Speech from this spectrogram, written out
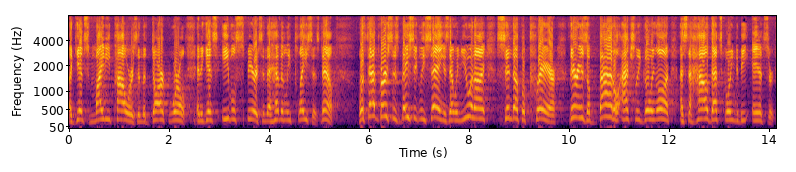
against mighty powers in the dark world, and against evil spirits in the heavenly places. Now, what that verse is basically saying is that when you and I send up a prayer, there is a battle actually going on as to how that's going to be answered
